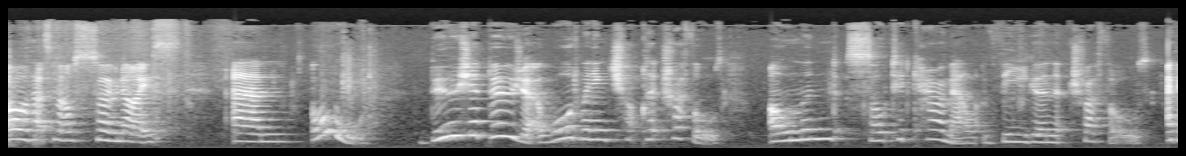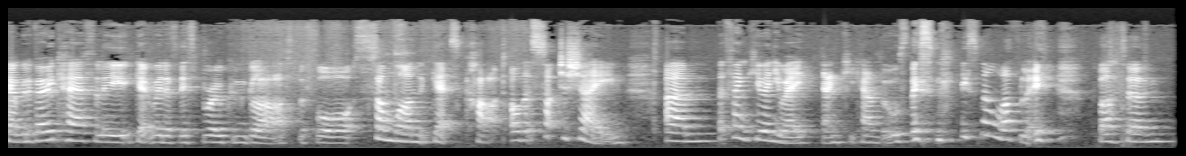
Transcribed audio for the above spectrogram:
Oh, that smells so nice. Um, oh, Booja-Booja award-winning chocolate truffles. Almond salted caramel vegan truffles. Okay, I'm gonna very carefully get rid of this broken glass before someone gets cut. Oh, that's such a shame. Um, but thank you anyway, Yankee candles. They, they smell lovely, but um,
